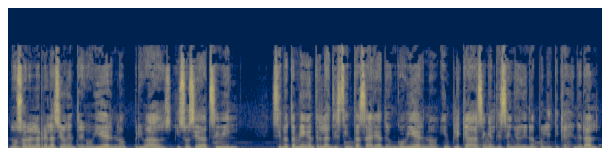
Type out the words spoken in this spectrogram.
no solo en la relación entre gobierno, privados y sociedad civil, sino también entre las distintas áreas de un gobierno implicadas en el diseño de una política general.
